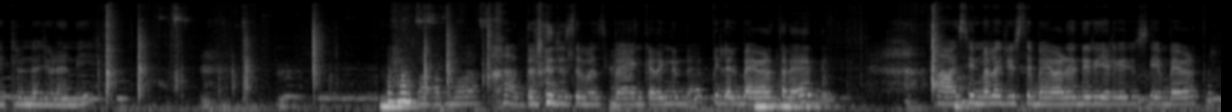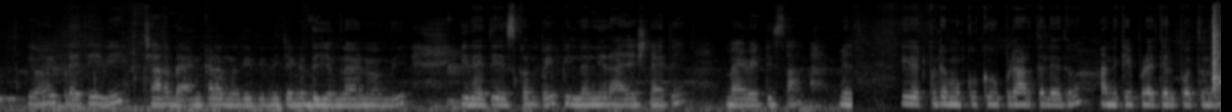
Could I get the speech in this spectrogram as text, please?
ఎట్లుందో చూడండి. అద్దంలో చూస్తే మస్తు భయంకరంగా ఉందా. పిల్లలు భయపడతారా అండి ఆ సినిమాలో చూస్తే భయపడండి రియల్గా చూస్తే ఏం భయపడతారు? ఇగో ఇప్పుడైతే ఇది చాలా భయంకరంగా ఉంది. ఇది నిజంగా దెయ్యంలాగానే ఉంది. ఇదైతే వేసుకొని పోయి పిల్లల్ని రాజేసిన అయితే భయపెట్టిస్తా. ఇది పెట్టుకుంటే ముక్కు ఊపిరి ఆడతలేదు. అందుకే ఇప్పుడైతే వెళ్ళిపోతున్నా.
